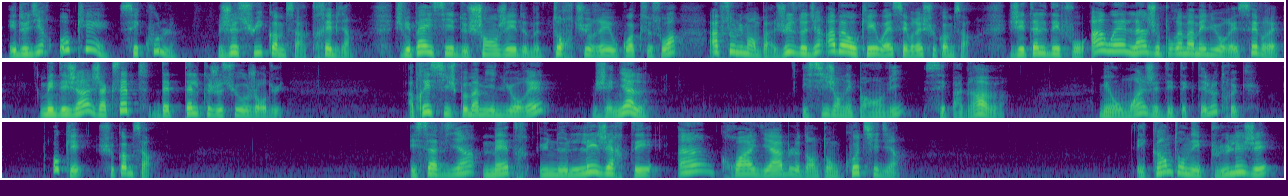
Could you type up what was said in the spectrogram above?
et de dire ok, c'est cool, je suis comme ça, très bien. Je vais pas essayer de changer, de me torturer ou quoi que ce soit, absolument pas. Juste de dire ah bah ok, ouais, c'est vrai, je suis comme ça. J'ai tel défaut. Ah ouais, là je pourrais m'améliorer, c'est vrai. Mais déjà, j'accepte d'être tel que je suis aujourd'hui. Après, si je peux m'améliorer, génial. Et si j'en ai pas envie, c'est pas grave. Mais au moins, j'ai détecté le truc. Ok, je suis comme ça. Et ça vient mettre une légèreté incroyable dans ton quotidien. Et quand on est plus léger,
